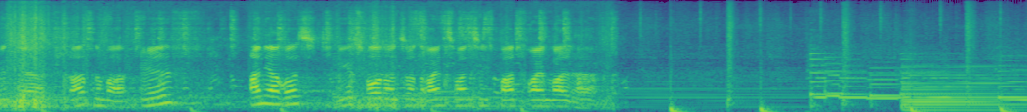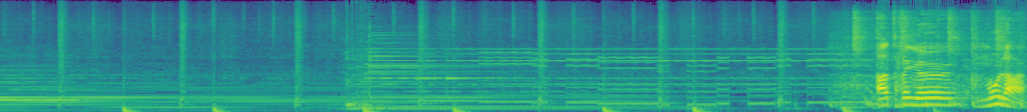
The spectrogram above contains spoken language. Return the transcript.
Mit der Startnummer 11. Anja Rost, WSV 1923 Bad Freienwalde. Adrieu Mulak,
